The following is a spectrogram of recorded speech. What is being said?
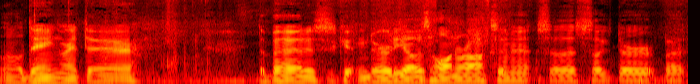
a little ding right there. The bed is getting dirty. I was hauling rocks in it, so that's like dirt, but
